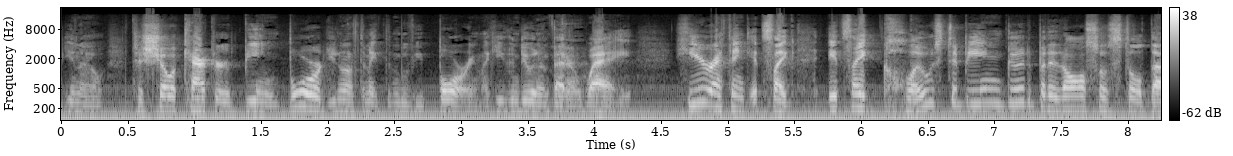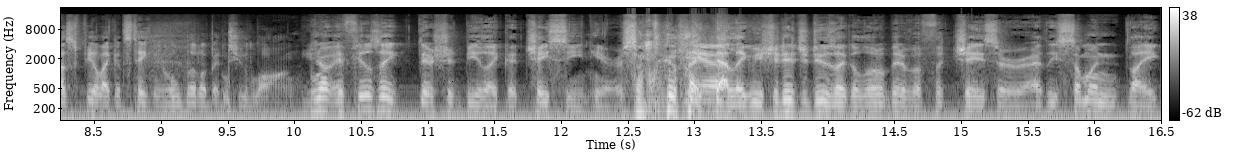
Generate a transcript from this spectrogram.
you know, to show a character being bored, you don't have to make the movie boring. Like you can do it in a better way. Here, I think it's like it's like close to being good, but it also still does feel like it's taking a little bit too long. You know, it feels like there should be like a chase scene here or something like Yeah. that. Like we should introduce like a little bit of a foot chase or at least someone like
